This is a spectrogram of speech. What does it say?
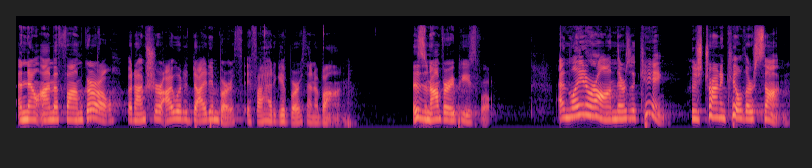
And now I'm a farm girl, but I'm sure I would have died in birth if I had to give birth in a barn. This is not very peaceful. And later on, there's a king who's trying to kill their son.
